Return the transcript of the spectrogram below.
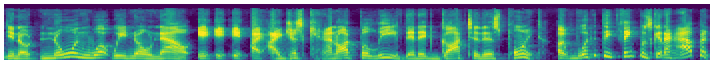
you know, knowing what we know now, it, it, it, I, I just cannot believe that it got to this point. Uh, what did they think was going to happen?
